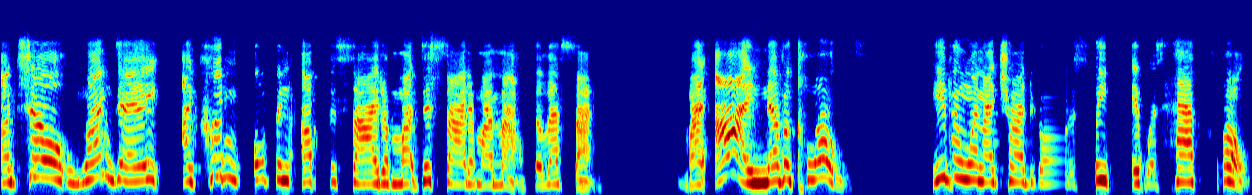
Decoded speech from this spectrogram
until one day I couldn't open up the side of my this side of my mouth, the left side. My eye never closed. Even when I tried to go to sleep, it was half closed.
